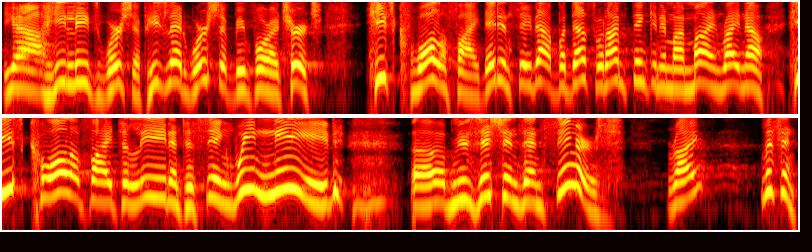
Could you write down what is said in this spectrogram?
yeah, he leads worship. He's led worship before a church. He's qualified. They didn't say that, but that's what I'm thinking in my mind right now. He's qualified to lead and to sing. We need uh, musicians and singers, right? Listen,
